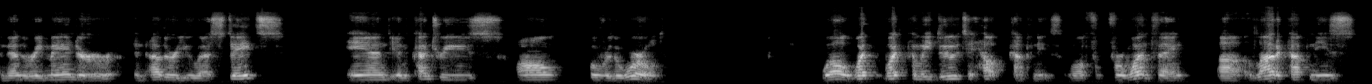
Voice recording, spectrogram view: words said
and then the remainder in other US states and in countries all over the world. Well, what, what can we do to help companies? Well, for, for one thing, uh, a lot of companies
